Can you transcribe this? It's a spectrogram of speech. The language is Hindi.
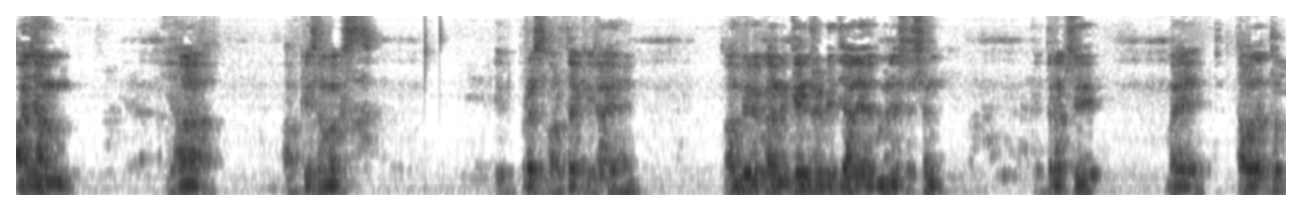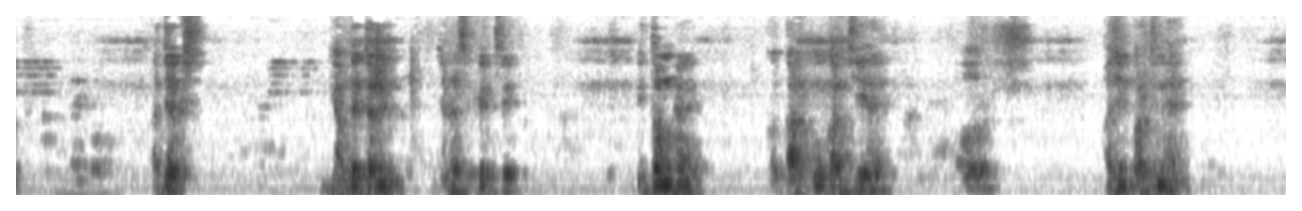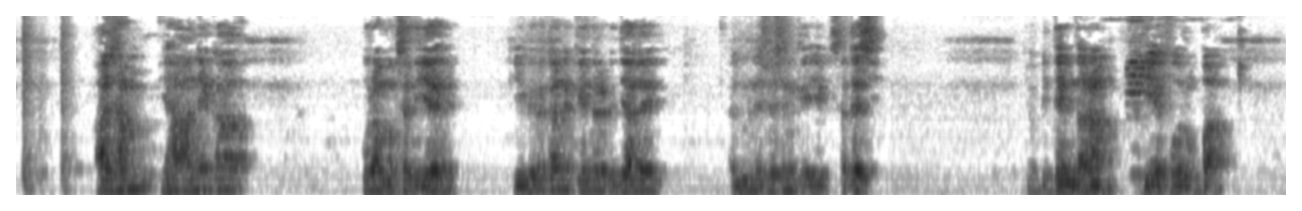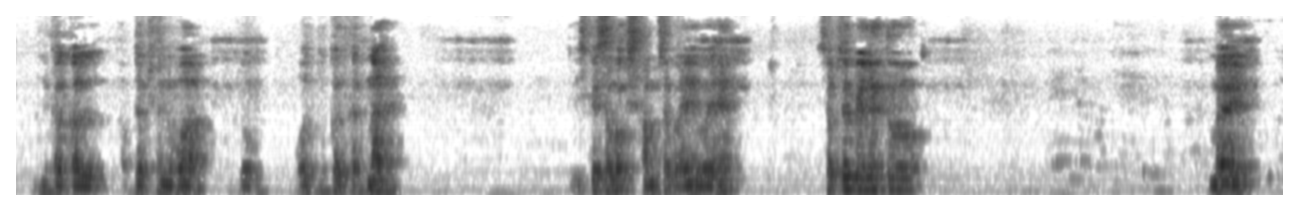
आज हम यहाँ आपके समक्ष एक प्रेस वार्ता के लाए हैं। तो हम विवेकानंद केंद्रीय विद्यालय एडमिनिस्ट्रेशन की तरफ़ से मैं तावादातुक अध्यक्ष ज्ञानदेव तमिल जनरल सेक्रेटरी पितोंग है कारको कांची है और अजिन परतिन है। आज हम यहाँ आने का पूरा मकसद ये है कि विवेकानंद केंद्र विद्यालय एडमिनिस्ट्रेशन के एक सदस्य जो बितेन दाराम डी एफ़ ओ रूपा जिनका कल अब्डक्शन हुआ जो बहुत दुखद घटना है इसके समक्ष हम सब आए हुए हैं सबसे पहले तो मैं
